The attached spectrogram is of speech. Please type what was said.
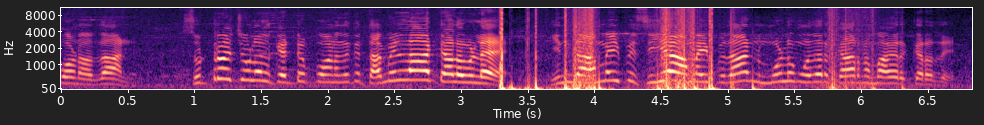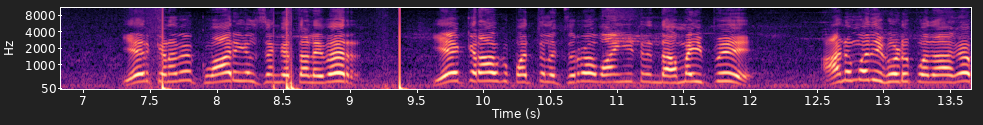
போனதுதான். சுற்றுச்சூழல் கெட்டு போனதுக்கு தமிழ்நாட்டு அளவில் இந்த அமைப்பு சியா அமைப்பு தான் முழு முதற் காரணமாக இருக்கிறது. ஏற்கனவே குவாரிகள் சங்க தலைவர் ஏக்கராவுக்கு பத்து லட்ச ரூபா வாங்கிட்டு இருந்த அமைப்பு அனுமதி கொடுப்பதாக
